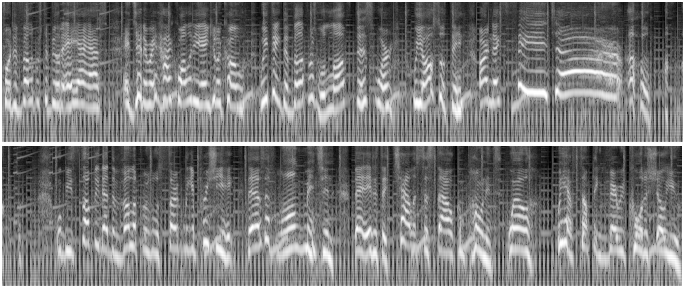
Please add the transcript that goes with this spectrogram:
for developers to build AI apps and generate high quality Angular code. We think developers will love this work. We also think our next feature oh, will be something that developers will certainly appreciate. Devs have long mentioned that it is a challenge to style components. Well, we have something very cool to show you.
